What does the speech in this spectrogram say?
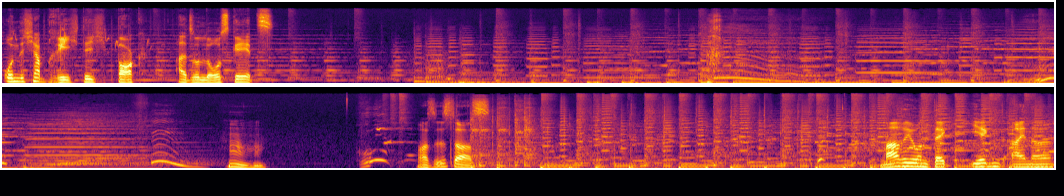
Und ich habe richtig Bock. Also los geht's. Was ist das? Mario entdeckt irgendeine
